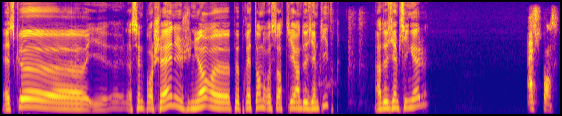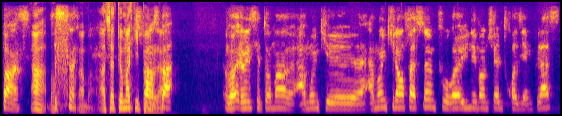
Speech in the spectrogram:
Est-ce que euh, la semaine prochaine, Junior euh, peut prétendre ressortir un deuxième titre? Un deuxième single? Ah, je pense pas. hein. Ah, bon. Ah, bon. Ah, c'est Thomas qui Je parle pense là. pas. Ouais, oui, c'est Thomas. euh, À moins qu'il en fasse un pour euh, une éventuelle troisième place.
